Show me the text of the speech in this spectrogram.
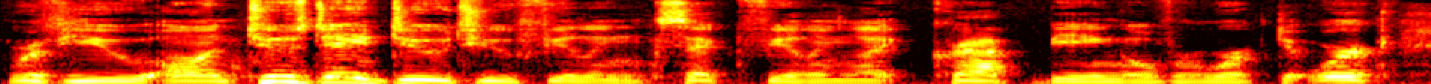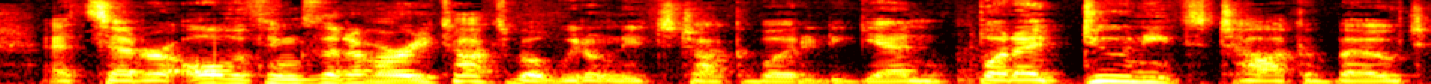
review on Tuesday due to feeling sick, feeling like crap, being overworked at work, etc. All the things that I've already talked about. We don't need to talk about it again, but I do need to talk about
